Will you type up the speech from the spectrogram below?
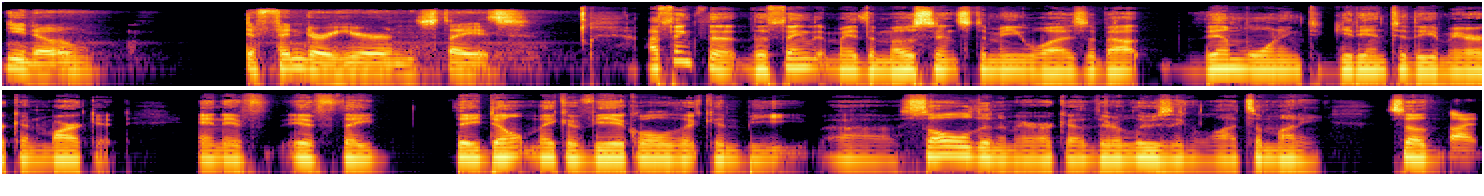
you know, defender here in the states. I think the the thing that made the most sense to me was about them wanting to get into the American market, and if if they they don't make a vehicle that can be uh, sold in America, they're losing lots of money. So Right.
